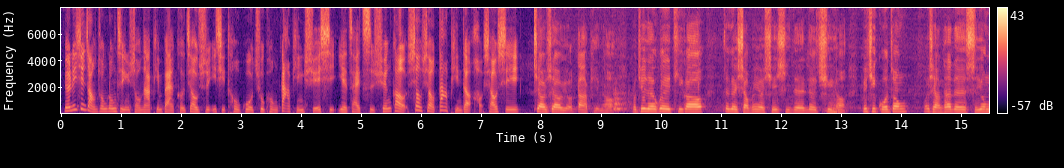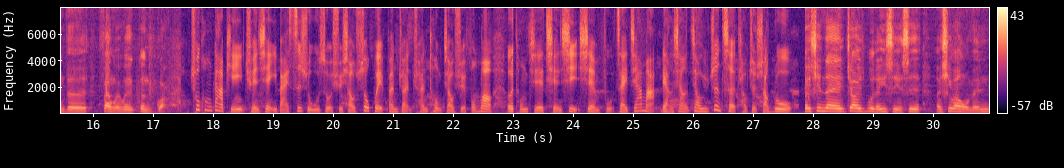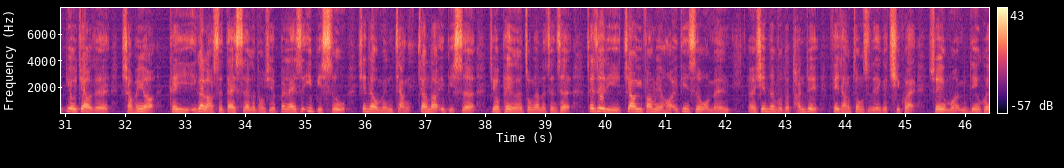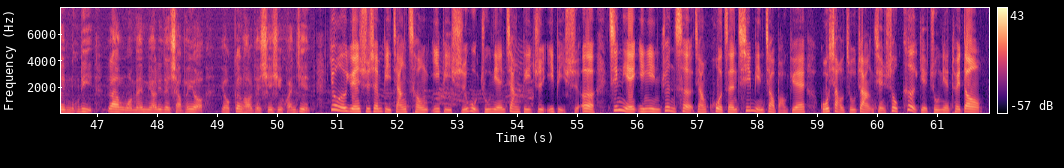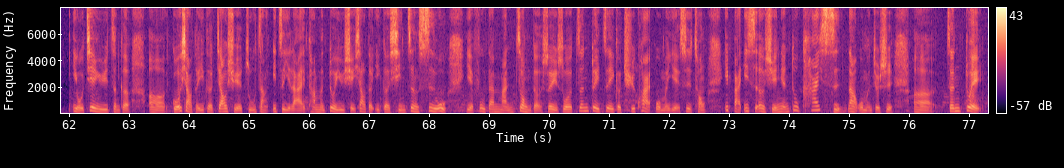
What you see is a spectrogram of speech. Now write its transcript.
苗栗县长钟东锦手拿平板和教师一起透过触控大屏学习，也再次宣告校校大屏的好消息。校校有大屏哈，我觉得会提高这个小朋友学习的乐趣哈，尤其国中，我想它的使用的范围会更广。触控大屏，全县一百四十五所学校受惠，翻转传统教学风貌。儿童节前夕，县府在加码两项教育政策调整上路。现在教育部的意思也是，呃，希望我们幼教的小朋友。可以一个老师带十二个同学，本来是一比十五，现在我们讲降到一比十二，就配合中央的政策，在这里教育方面哈，一定是我们呃县政府的团队非常重视的一个区块，所以我们一定会努力让我们苗栗的小朋友有更好的学习环境。幼儿园师生比将从一比十五逐年降低至一比十二，今年因应政策将扩增七名教保员，国小组长减授课也逐年推动。有鉴于整个呃国小的一个教学组长一直以来，他们对于学校的一个行政事务也负担蛮重的，所以说针对这个区块，我们也是从一百一十二学年度开始，那我们就是呃针对。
